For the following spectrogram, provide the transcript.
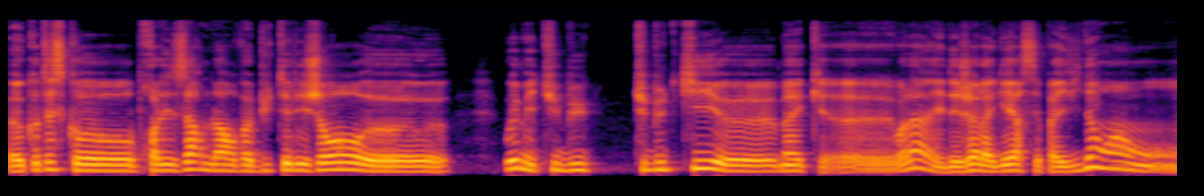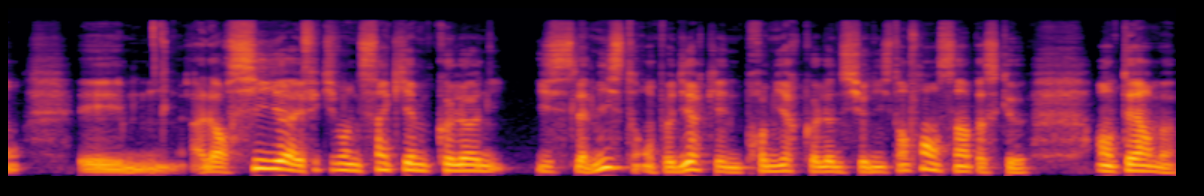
euh, quand est-ce qu'on prend les armes là on va buter les gens euh, oui mais tu butes tu qui, mec Voilà. Et déjà, la guerre, c'est pas évident. Hein, et alors, s'il y a effectivement une cinquième colonne islamiste, on peut dire qu'il y a une première colonne sioniste en France, hein, parce que en termes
